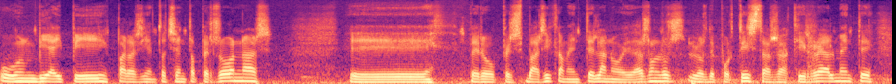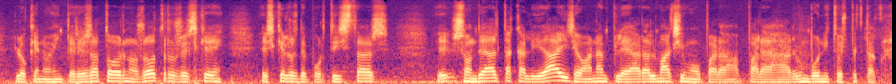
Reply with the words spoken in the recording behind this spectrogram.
un VIP para 180 personas. Eh, pero pues básicamente la novedad son los, los, deportistas. Aquí realmente lo que nos interesa a todos nosotros es que, es que los deportistas son de alta calidad y se van a emplear al máximo para, para dar un bonito espectáculo.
